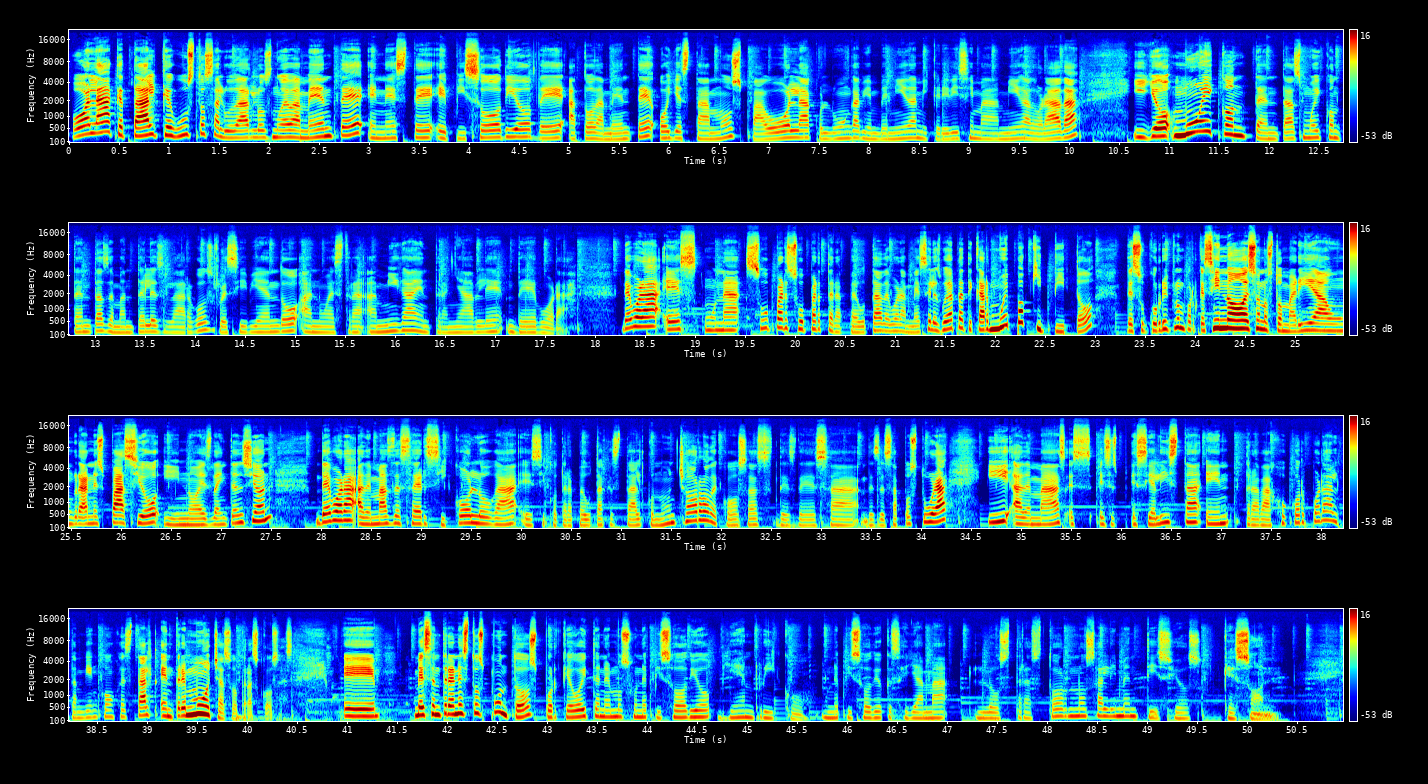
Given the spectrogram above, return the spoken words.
Hola, ¿qué tal? Qué gusto saludarlos nuevamente en este episodio de A Toda Mente. Hoy estamos, Paola Colunga, bienvenida, mi queridísima amiga dorada, y yo muy contentas, muy contentas de manteles largos, recibiendo a nuestra amiga entrañable Débora. Débora es una súper, súper terapeuta, Débora Mesa. Les voy a platicar muy poquitito de su currículum, porque si no, eso nos tomaría un gran espacio y no es la intención. Débora, además de ser psicóloga, es psicoterapeuta gestal con un chorro de cosas desde esa, desde esa postura y además es, especialista en trabajo corporal, también con gestalt, entre muchas otras cosas. Eh, me centré en estos puntos porque hoy tenemos un episodio bien rico, un episodio que se llama Los trastornos alimenticios que son.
